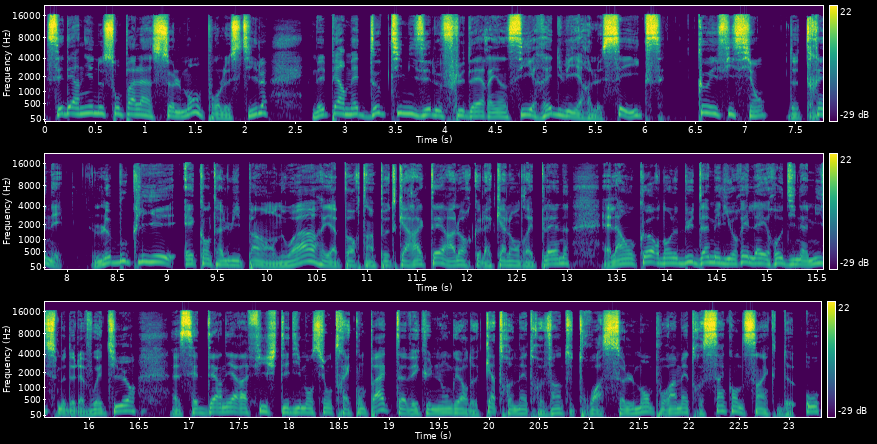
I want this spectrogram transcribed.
Ces derniers ne sont pas là seulement pour le style, mais permettent d'optimiser le flux d'air et ainsi réduire le CX, coefficient de traînée. Le bouclier est quant à lui peint en noir et apporte un peu de caractère alors que la calandre est pleine. Elle a encore dans le but d'améliorer l'aérodynamisme de la voiture. Cette dernière affiche des dimensions très compactes avec une longueur de 4,23 m seulement pour 1,55 m de haut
